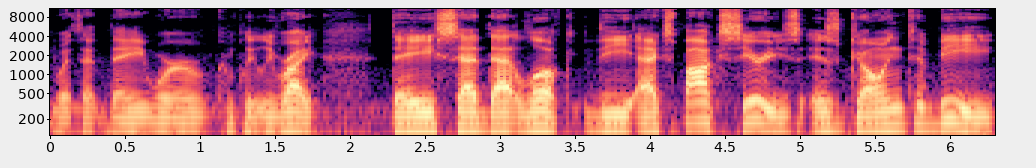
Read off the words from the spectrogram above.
with it, they were completely right. They said that, look, the Xbox Series is going to be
